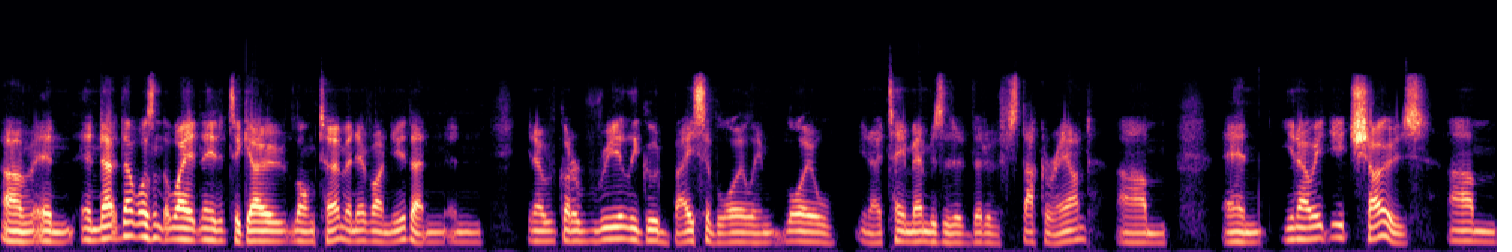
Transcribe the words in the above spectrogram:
um and and that, that wasn't the way it needed to go long term, and everyone knew that. And, and you know, we've got a really good base of loyal loyal you know team members that have, that have stuck around. Um, and you know, it it shows. Um,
